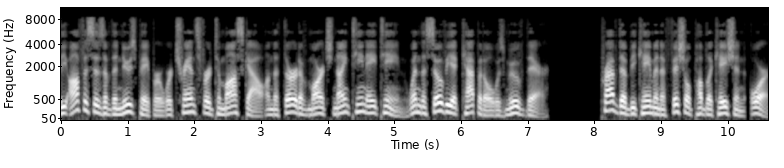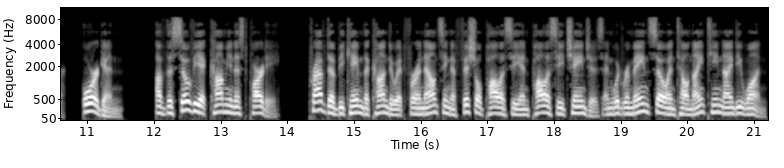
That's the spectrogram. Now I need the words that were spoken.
The offices of the newspaper were transferred to Moscow on 3 March 1918 when the Soviet capital was moved there. Pravda became an official publication, or organ, of the Soviet Communist Party. Pravda became the conduit for announcing official policy and policy changes and would remain so until 1991.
